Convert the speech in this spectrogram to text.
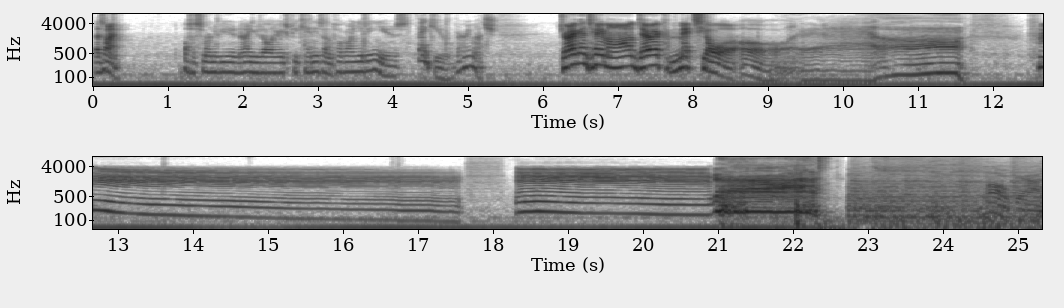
That's fine. Also smart of you to not use all your XP candies on Pokemon you didn't use. Thank you very much. Dragon Tamer, Draco Meteor. Oh. yeah. Hmm. Mm. Oh god.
